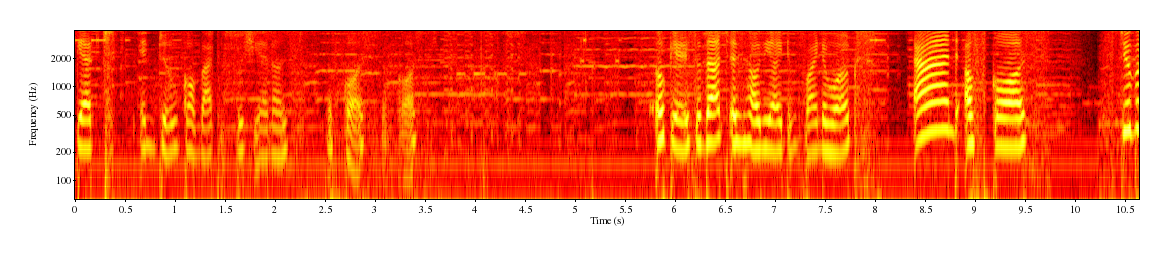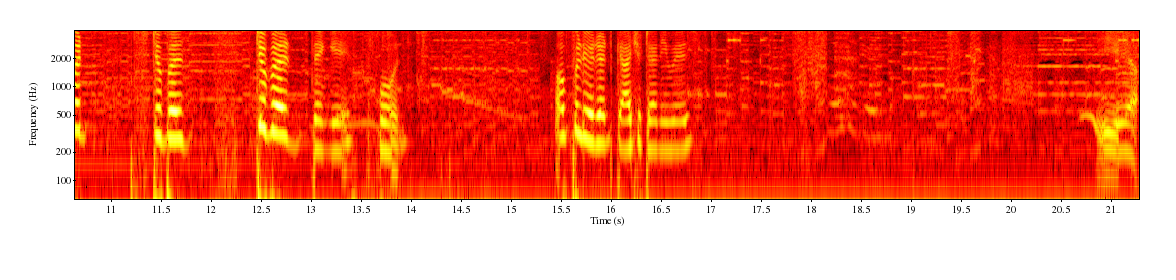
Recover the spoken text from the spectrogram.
get into combat with Poochyenas. Of course, of course. Okay, so that is how the item finder works. And of course, stupid, stupid, stupid thingy phone. Hopefully you didn't catch it anyways. Yeah.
